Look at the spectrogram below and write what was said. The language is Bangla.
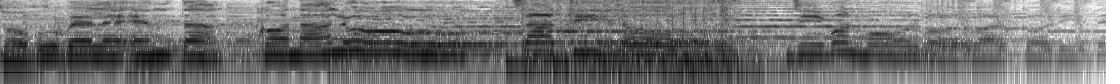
ସବୁବେଳେ ଏନ୍ତା କନାଲୁ ସାଥିଲୋ ଜୀବନ ମୋର ବର୍ବାଦ କରିଦେ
